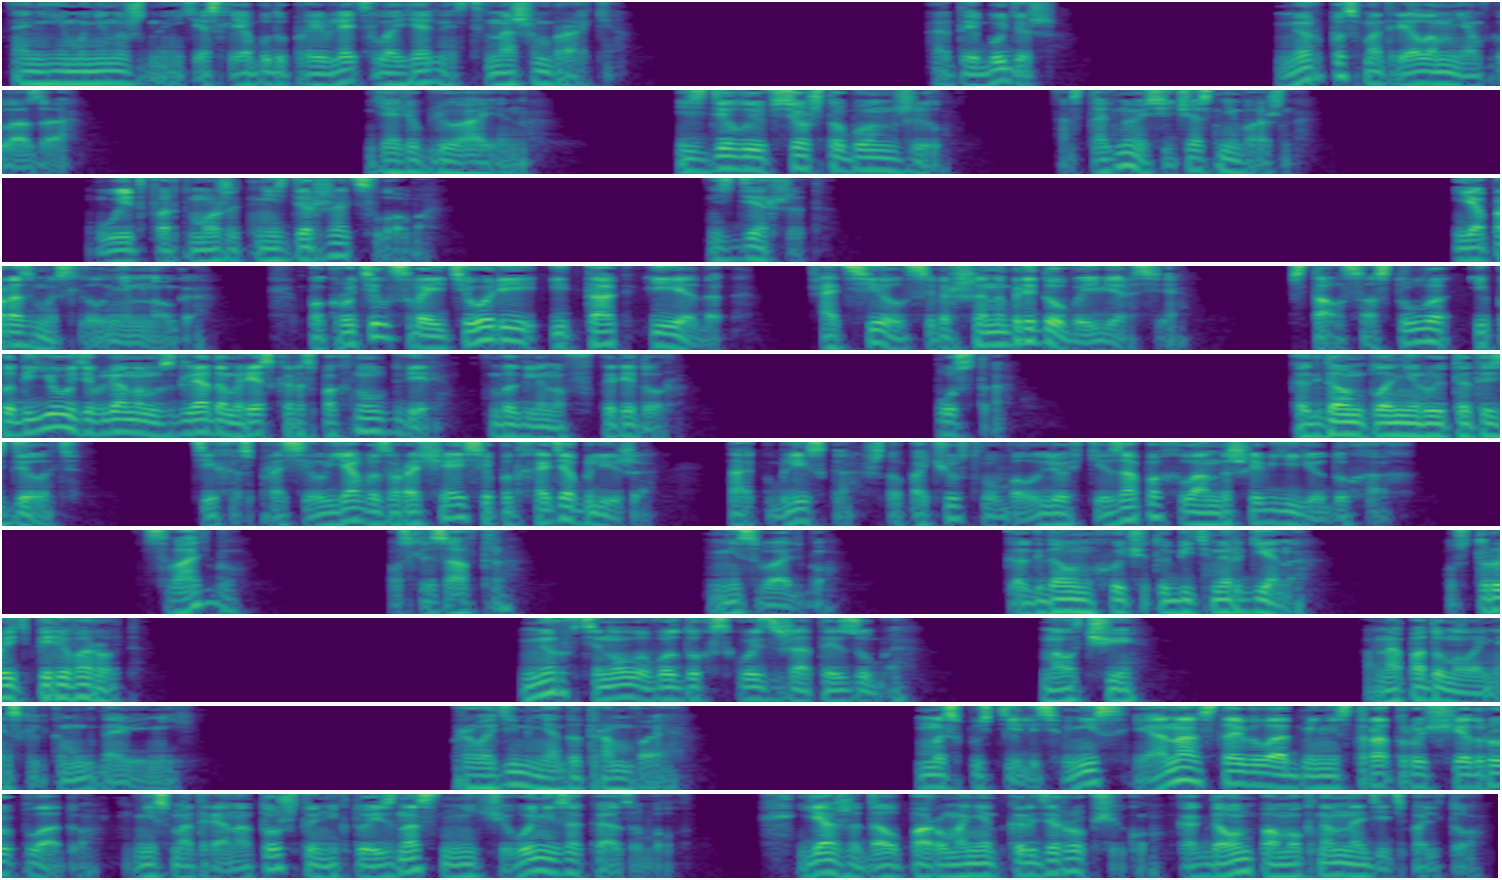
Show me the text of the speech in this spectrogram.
Они ему не нужны, если я буду проявлять лояльность в нашем браке. А ты будешь? Мёр посмотрела мне в глаза. Я люблю Айна и сделаю все, чтобы он жил. Остальное сейчас не важно. Уитфорд может не сдержать слова. Сдержит. Я поразмыслил немного. Покрутил свои теории и так, и эдак. Отсеял совершенно бредовые версии. Встал со стула и под ее удивленным взглядом резко распахнул дверь, выглянув в коридор. Пусто. «Когда он планирует это сделать?» Тихо спросил я, возвращаясь и подходя ближе, так близко, что почувствовал легкий запах ландышей в ее духах. «Свадьбу? Послезавтра?» «Не свадьбу. Когда он хочет убить Мергена?» устроить переворот. Мюр втянула воздух сквозь сжатые зубы. «Молчи». Она подумала несколько мгновений. «Проводи меня до трамвая». Мы спустились вниз, и она оставила администратору щедрую плату, несмотря на то, что никто из нас ничего не заказывал. Я же дал пару монет гардеробщику, когда он помог нам надеть пальто.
